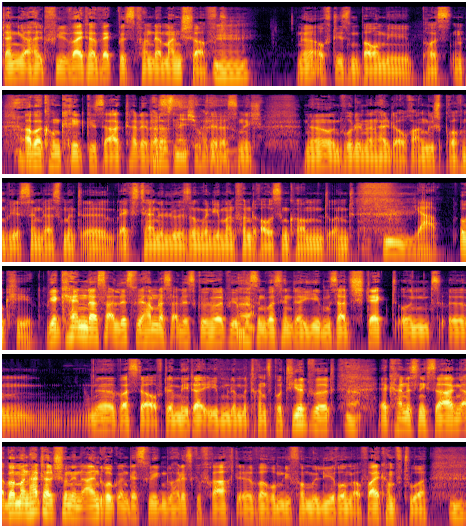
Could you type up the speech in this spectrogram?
dann ja halt viel weiter weg bist von der Mannschaft. Mhm. Ne, auf diesem Baumi-Posten. Aber konkret gesagt hat er das, das nicht, okay, hat er das ja. nicht. Ne, und wurde dann halt auch angesprochen, wie ist denn das mit äh, externe Lösung, wenn jemand von draußen kommt und Hm. ja, okay. Wir kennen das alles, wir haben das alles gehört, wir wissen, was hinter jedem Satz steckt und ähm, ne, was da auf der Metaebene mit transportiert wird. Ja. Er kann es nicht sagen, aber man hat halt schon den Eindruck und deswegen, du hattest gefragt, äh, warum die Formulierung auf Wahlkampftour. Hm.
